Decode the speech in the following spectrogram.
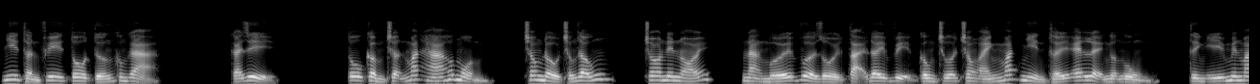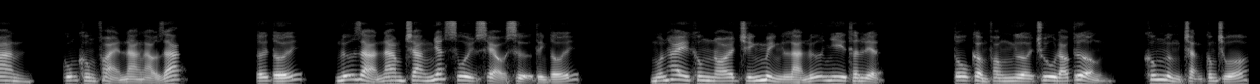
nhi thần phi tô tướng không gả. Cái gì? Tô cầm trận mắt há hốc mồm, trong đầu trống rỗng, cho nên nói, nàng mới vừa rồi tại đây vị công chúa trong ánh mắt nhìn thấy é lệ ngượng ngùng, tình ý miên man, cũng không phải nàng ảo giác. Tới tới, nữ giả nam trang nhất xui xẻo sự tình tới. Muốn hay không nói chính mình là nữ nhi thân liệt. Tô cầm phòng ngừa chu đáo tưởng, không ngừng chặn công chúa,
